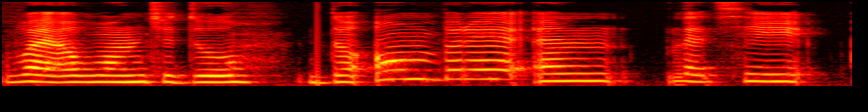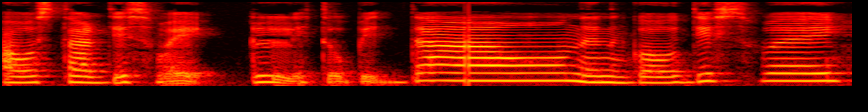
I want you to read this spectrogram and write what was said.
where I want to do the ombre and let's see I'll start this way a little bit down and go this way.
